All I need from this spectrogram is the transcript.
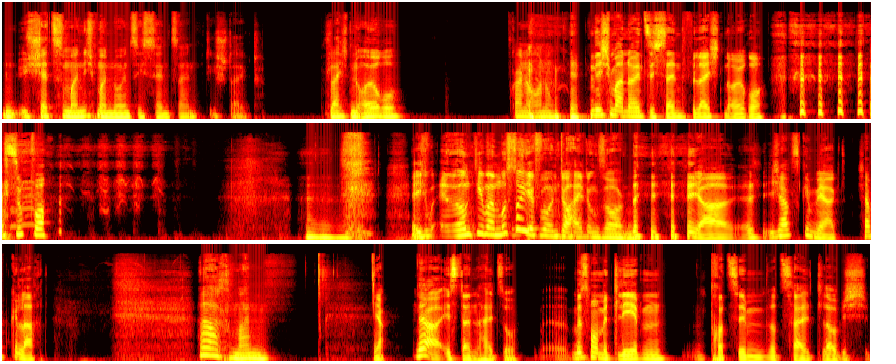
ich schätze mal, nicht mal 90 Cent sein, die steigt. Vielleicht ein Euro. Keine Ahnung. Nicht mal 90 Cent, vielleicht ein Euro. Super. Ich, irgendjemand muss doch hier für Unterhaltung sorgen. ja, ich hab's gemerkt. Ich hab gelacht. Ach Mann. Ja, ist dann halt so. Müssen wir mit leben. Trotzdem wird's halt, glaube ich,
